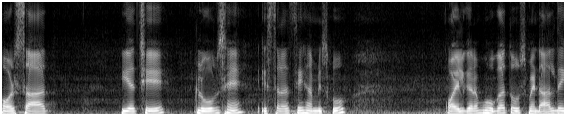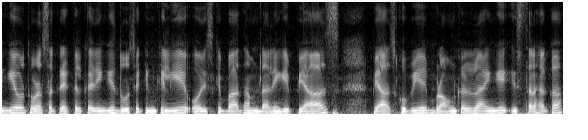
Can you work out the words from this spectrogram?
और सात या छः क्लोव्स हैं। इस तरह से हम इसको ऑयल गर्म होगा तो उसमें डाल देंगे और थोड़ा सा क्रैकल करेंगे दो सेकंड के लिए और इसके बाद हम डालेंगे प्याज। प्याज को भी ब्राउन कर लाएँगे इस तरह का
